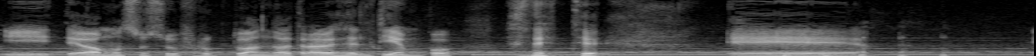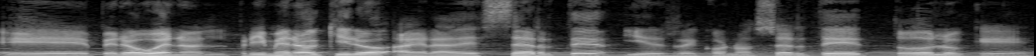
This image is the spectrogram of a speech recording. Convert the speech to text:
y te vamos usufructuando a través del tiempo. Este, eh, eh, pero bueno, primero quiero agradecerte y reconocerte todo lo que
